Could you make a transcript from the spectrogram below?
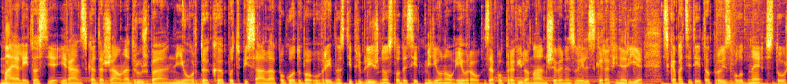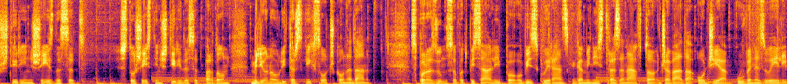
Maja letos je iranska državna družba NIORDK podpisala pogodbo v vrednosti približno 110 milijonov evrov za popravilo manjše venezuelske rafinerije s kapaciteto proizvodne 164 146 pardon, milijonov litrskih sočkov na dan. Sporazum so podpisali po obisku iranskega ministra za nafto Džavada Odžija v Venezueli.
